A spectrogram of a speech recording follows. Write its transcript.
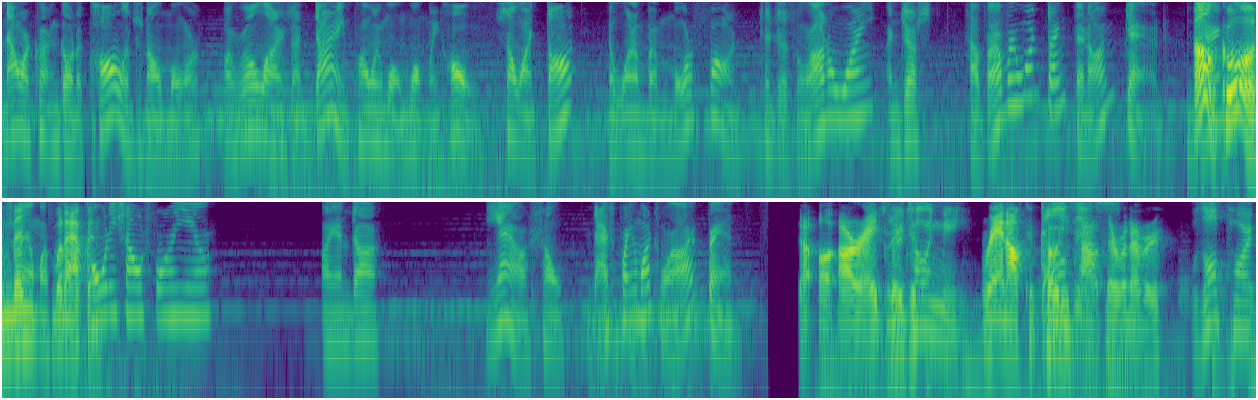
now I couldn't go to college no more. I realized that Daddy probably wouldn't want me home. So I thought it would have been more fun to just run away and just have everyone think that I'm dead. Oh, Then cool, and then what happened? Cody's house for a year. And, uh, yeah, so that's pretty much where I've been. Uh, all right, So so you're telling me ran off to Cody's house or whatever. was all part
